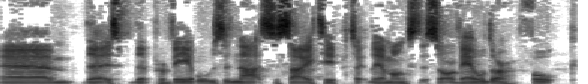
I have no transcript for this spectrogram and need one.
um, that is that prevails in that society, particularly amongst the sort of elder folk.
